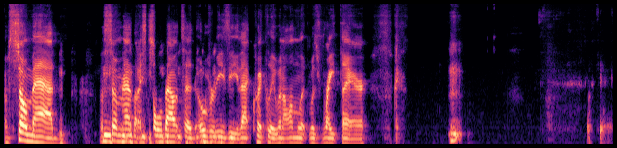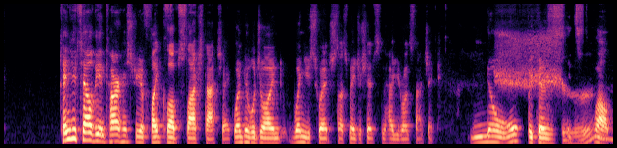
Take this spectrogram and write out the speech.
I'm so mad. I'm so mad that I sold out to Over Easy that quickly when Omelet was right there. Okay. Can you tell the entire history of Fight Club slash Stat Check? When people joined, when you switched, slash major shifts, and how you run Stat Check? No, because it's well,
